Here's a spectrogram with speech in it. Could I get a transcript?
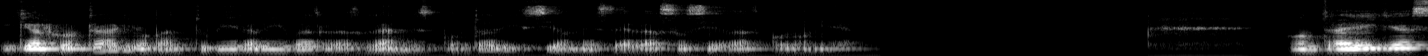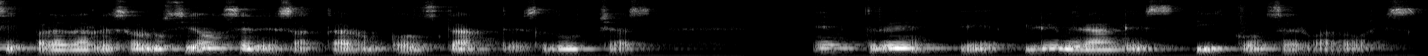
y que al contrario mantuviera vivas las grandes contradicciones de la sociedad colonial. Contra ellas y para darle solución se desataron constantes luchas entre eh, liberales y conservadores,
